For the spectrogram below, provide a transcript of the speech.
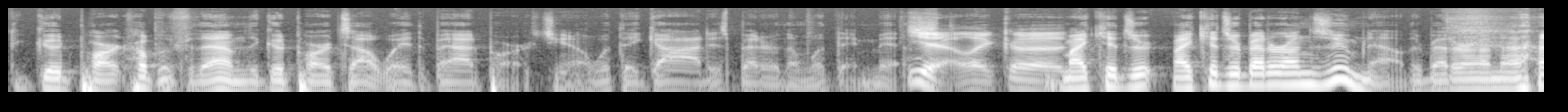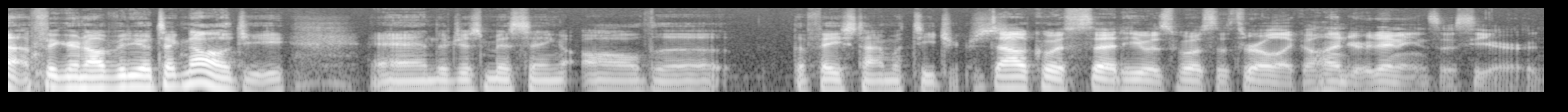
the good part, hopefully for them, the good parts outweigh the bad parts. You know, what they got is better than what they missed. Yeah, like uh, my kids are my kids are better on Zoom now. They're better on uh, figuring out video technology, and they're just missing all the the FaceTime with teachers. Dalquist said he was supposed to throw like 100 innings this year.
